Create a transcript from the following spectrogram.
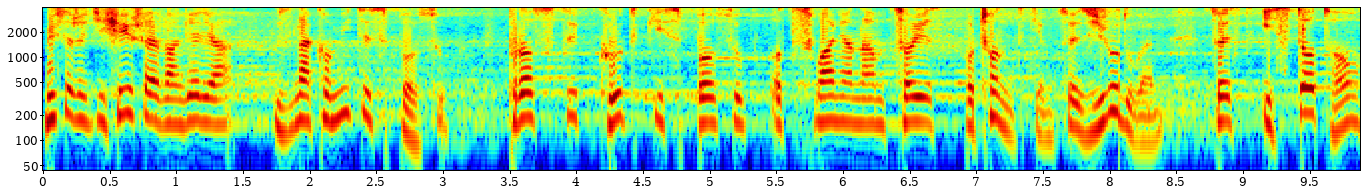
Myślę, że dzisiejsza Ewangelia w znakomity sposób, w prosty, krótki sposób odsłania nam, co jest początkiem, co jest źródłem, co jest istotą,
